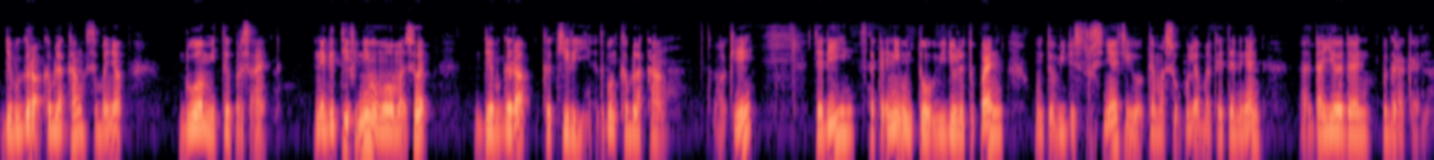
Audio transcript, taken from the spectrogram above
dia bergerak ke belakang sebanyak 2 meter per saat. Negatif ini membawa maksud dia bergerak ke kiri ataupun ke belakang. Okey. Jadi, setakat ini untuk video letupan. Untuk video seterusnya, cikgu akan masuk pula berkaitan dengan uh, daya dan pergerakan.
